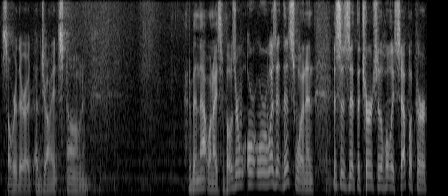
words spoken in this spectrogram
it's over there a, a giant stone could have been that one, I suppose. Or, or, or, was it this one? And this is at the Church of the Holy Sepulchre.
